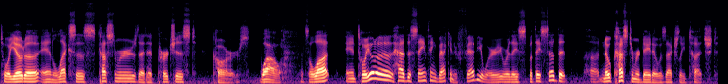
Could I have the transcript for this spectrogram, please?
Toyota and Lexus customers that had purchased cars. Wow, that's a lot. And Toyota had the same thing back in February, where they but they said that uh, no customer data was actually touched.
